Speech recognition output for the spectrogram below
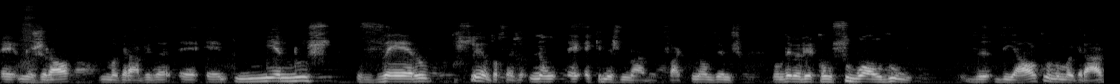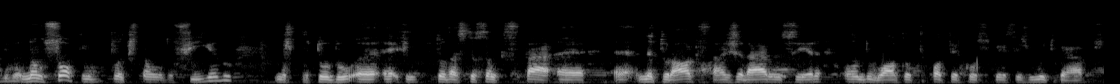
é, no geral, numa grávida, é, é menos 0%, ou seja, não é, é que mesmo nada, de facto, não, devemos, não deve haver consumo algum de, de álcool numa grávida, não só pela questão do fígado, mas por, todo, eh, enfim, por toda a situação que se está eh, eh, natural, que se está a gerar um ser onde o álcool pode ter consequências muito graves,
